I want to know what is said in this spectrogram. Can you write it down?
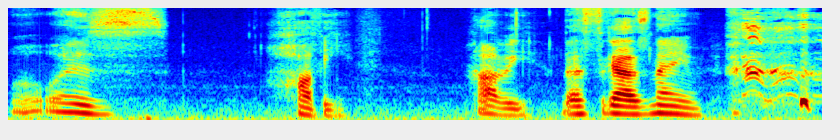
what was javi javi that's the guy's name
